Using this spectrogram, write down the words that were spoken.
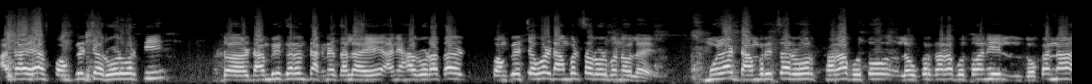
आता या कॉन्क्रीटच्या रोडवरती डांबरीकरण टाकण्यात आलं आहे आणि हा रोड आता कॉन्क्रीटच्या वर डांबरचा रोड बनवला आहे मुळात डांबरीचा रोड खराब होतो लवकर खराब होतो आणि लोकांना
